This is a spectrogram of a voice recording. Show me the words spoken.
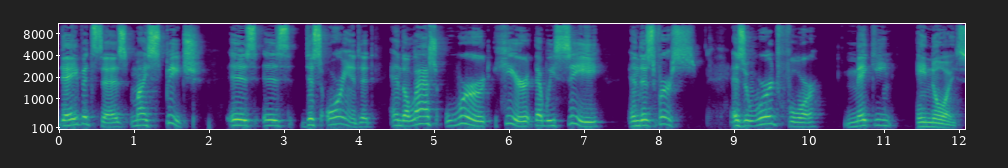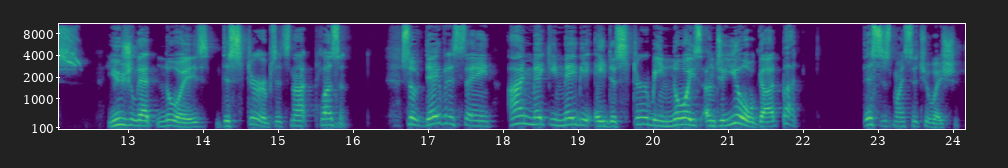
David says, My speech is, is disoriented and the last word here that we see in this verse is a word for making a noise. Usually that noise disturbs, it's not pleasant. So David is saying, I'm making maybe a disturbing noise unto you, O God, but this is my situation.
